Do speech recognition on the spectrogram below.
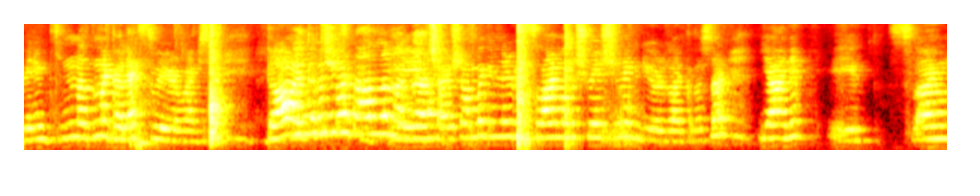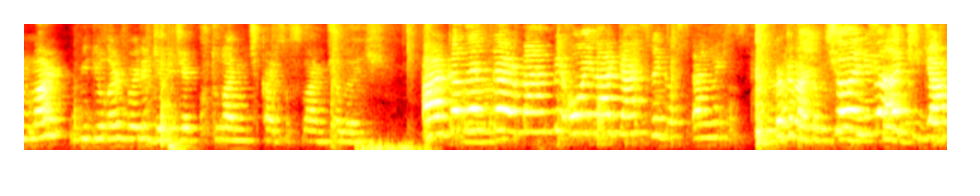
Benimkinin adına Galaxy veriyorum arkadaşlar. Daha Benimki arkadaşlar hiç sallamadı. e, çarşamba günleri bir slime alışverişine gidiyoruz arkadaşlar. Yani e, slime'lar videoları böyle gelecek kutudan çıkarsa slime challenge. Arkadaşlar ben bir oynarken size göstermek istiyorum. Bakın arkadaşlar. Şöyle bir açacağım.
